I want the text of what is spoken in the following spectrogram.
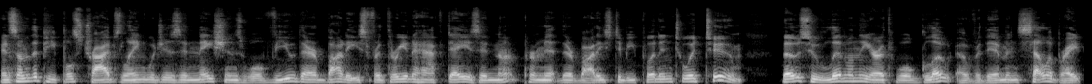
And some of the peoples, tribes, languages, and nations will view their bodies for three and a half days and not permit their bodies to be put into a tomb. Those who live on the earth will gloat over them and celebrate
